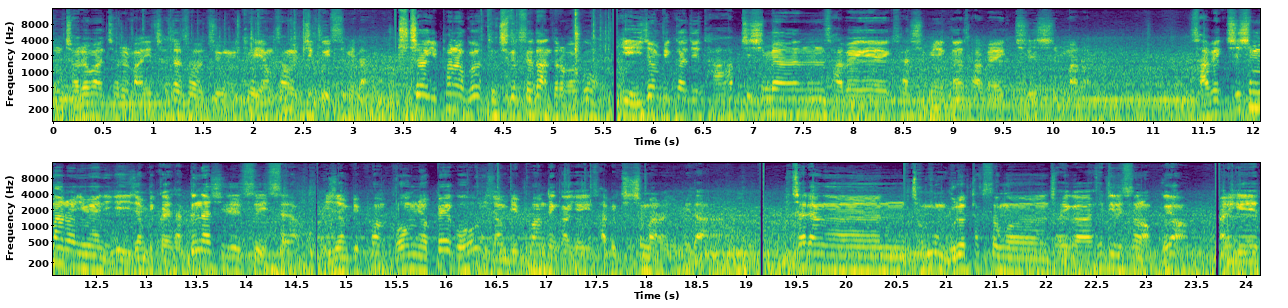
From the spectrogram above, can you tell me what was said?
좀 저렴한 차를 많이 찾아서 지금 이렇게 영상을 찍고 있습니다 주차하기 편하고요 등치득세도 안 들어가고 이게 이전비까지 다 합치시면 440이니까 470만원 470만 원이면 이게 이전비까지 다 끝나실 수 있어요. 이전비 포함, 보험료 빼고 이전비 포함된 가격이 470만 원입니다. 이 차량은 전국 무료 탁송은 저희가 해드릴 수는 없고요. 만약에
